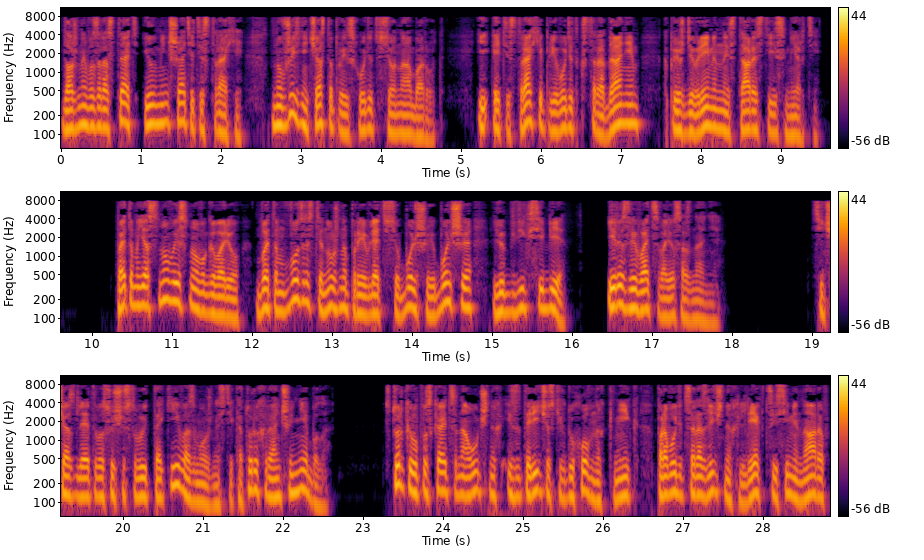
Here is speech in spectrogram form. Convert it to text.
должны возрастать и уменьшать эти страхи, но в жизни часто происходит все наоборот. И эти страхи приводят к страданиям, к преждевременной старости и смерти. Поэтому я снова и снова говорю, в этом возрасте нужно проявлять все больше и больше любви к себе и развивать свое сознание. Сейчас для этого существуют такие возможности, которых раньше не было. Столько выпускается научных, эзотерических, духовных книг, проводится различных лекций, семинаров,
